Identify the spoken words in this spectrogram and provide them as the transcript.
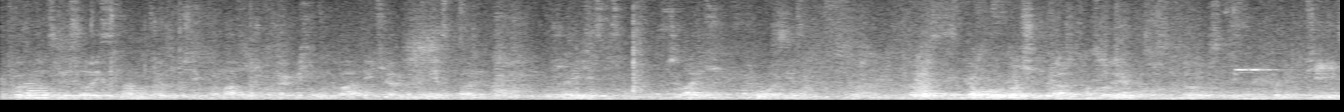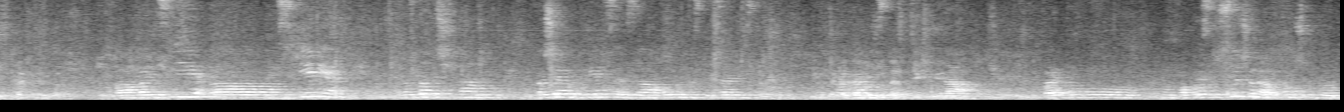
Какой был смысл, если нам уже озвучили что как минимум два-три человека на место уже есть желающие кого больше даже позволили, кого? В IT-схеме достаточно большая конкуренция за опытных специалистов. Именно мы. Да. Поэтому ну, вопрос ресерчера в том, чтобы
